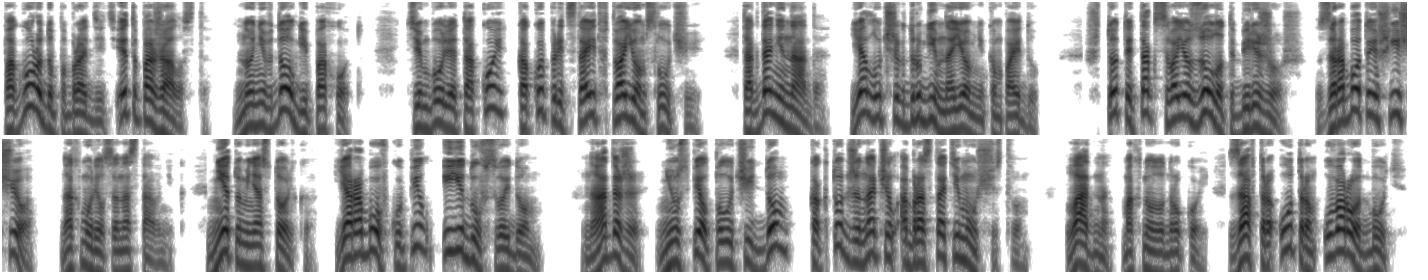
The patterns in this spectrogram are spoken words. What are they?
По городу побродить – это пожалуйста, но не в долгий поход. Тем более такой, какой предстоит в твоем случае. Тогда не надо. Я лучше к другим наемникам пойду. Что ты так свое золото бережешь? Заработаешь еще, нахмурился наставник. Нет у меня столько. Я рабов купил и еду в свой дом. Надо же, не успел получить дом, как тот же начал обрастать имуществом. Ладно, махнул он рукой. Завтра утром у ворот будь.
